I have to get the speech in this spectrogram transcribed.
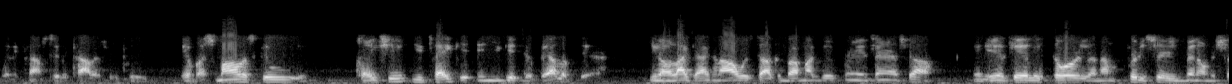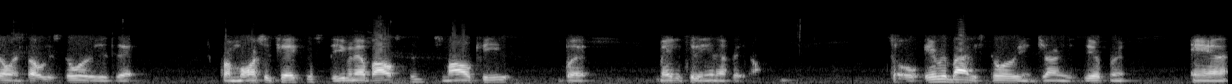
when it comes to the college recruit. If a smaller school takes you, you take it and you get developed there. You know, like I can always talk about my good friend Terrence Shaw and he'll tell his story, and I'm pretty sure he's been on the show and told his story. Is that from Marshall, Texas, Stephen F. Austin, small kid, but made it to the NFL. So everybody's story and journey is different. And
